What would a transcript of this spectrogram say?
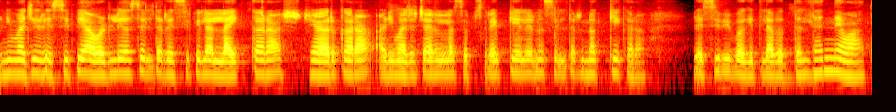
आणि माझी रेसिपी आवडली असेल तर रेसिपीला लाईक करा शेअर करा आणि माझ्या चॅनलला सबस्क्राईब केलं नसेल तर नक्की करा. रेसिपी बघितल्याबद्दल धन्यवाद.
